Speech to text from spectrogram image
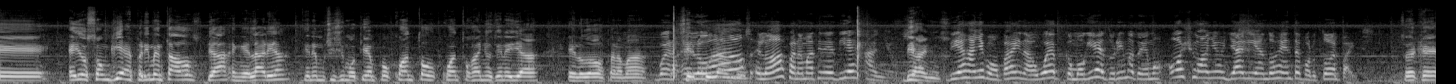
eh, ellos son guías experimentados ya en el área, tienen muchísimo tiempo. ¿Cuántos, cuántos años tiene ya en Lodados Panamá? Bueno, en circulando? Lodados, en Lodados Panamá tiene 10 años. 10 años. 10 años como página web, como guía de turismo tenemos 8 años ya guiando gente por todo el país. Entonces que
